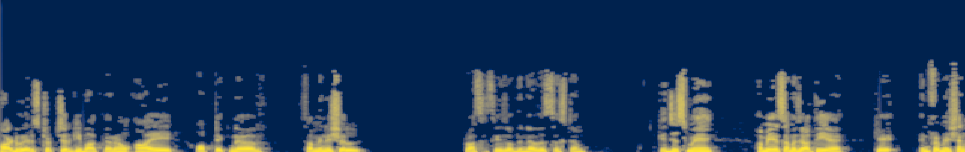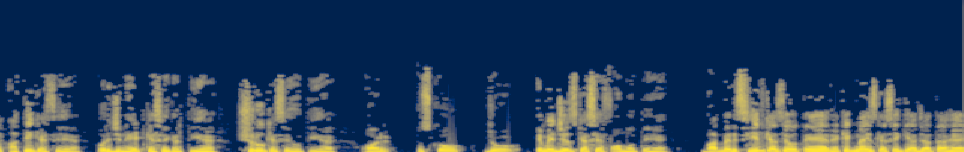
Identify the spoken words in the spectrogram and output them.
ہارڈ ویئر اسٹرکچر کی بات کر رہا ہوں۔ Eye optic nerve some initial process of the nervous system کہ جس میں ہمیں یہ سمجھ آتی ہے کہ انفارمیشن آتی کیسے ہے اوریجنیٹ کیسے کرتی ہے، شروع کیسے ہوتی ہے، اور اس کو جو امیجز کیسے فارم ہوتے ہیں۔ بعد میں ریسیو کیسے ہوتے ہیں؟ ریکگنائز کیسے کیا جاتا ہے؟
